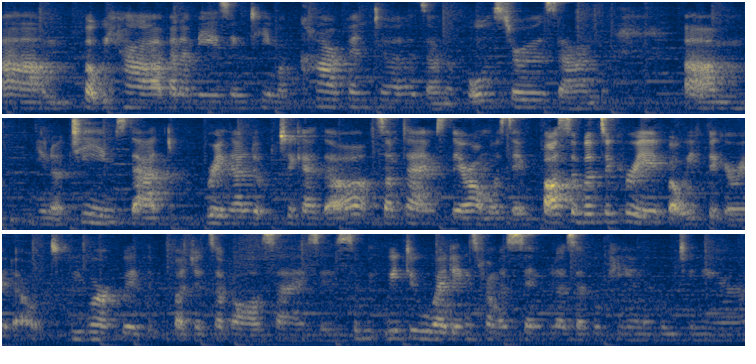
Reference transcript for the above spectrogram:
Um, but we have an amazing team of carpenters and upholsterers and um, you know teams that bring a look together. Sometimes they're almost impossible to create, but we figure it out. We work with budgets of all sizes. So we, we do weddings from as simple as a bouquet and a boutonniere,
